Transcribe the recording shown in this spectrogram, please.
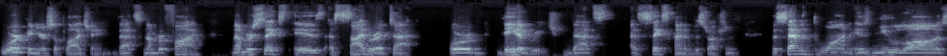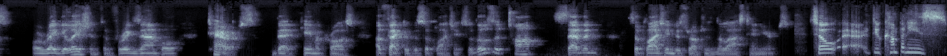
work in your supply chain, that's number five. Number six is a cyber attack or data breach. That's a sixth kind of disruption. The seventh one is new laws or regulations. And for example, tariffs that came across affected the supply chain. So those are the top seven supply chain disruptions in the last 10 years. So, uh, do companies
